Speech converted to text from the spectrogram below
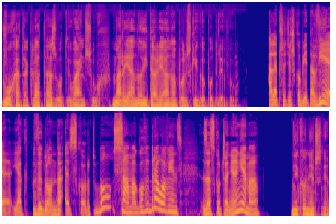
Włochata klata, złoty łańcuch, Mariano Italiano polskiego podrywu. Ale przecież kobieta wie, jak wygląda eskort, bo sama go wybrała, więc zaskoczenia nie ma. Niekoniecznie.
